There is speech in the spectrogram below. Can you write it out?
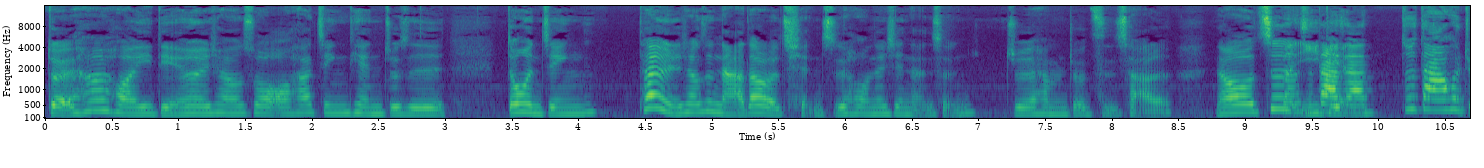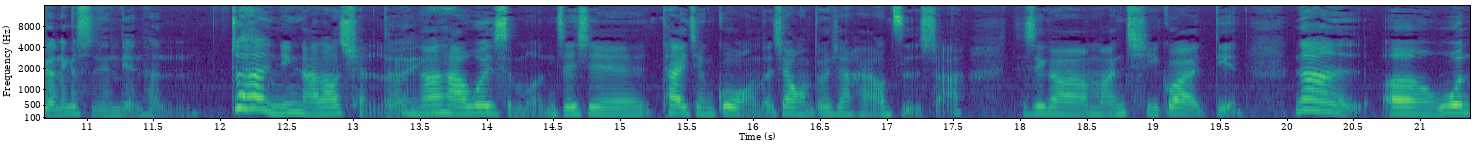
对，他怀疑点有点像说，哦，他今天就是都已经，他有点像是拿到了钱之后，那些男生觉得他们就自杀了。然后这一点，大家就是大家会觉得那个时间点很，就他已经拿到钱了，那他为什么这些他以前过往的交往对象还要自杀？这是一个蛮奇怪的点。那呃，我。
